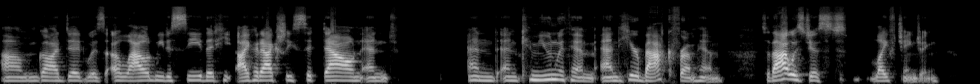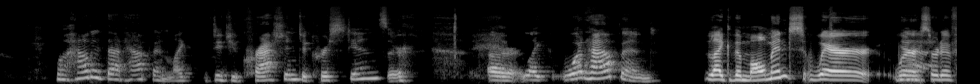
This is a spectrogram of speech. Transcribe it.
um, god did was allowed me to see that he i could actually sit down and and and commune with him and hear back from him. So that was just life changing well how did that happen? Like did you crash into christians or or like what happened? Like the moment where we're yeah. sort of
